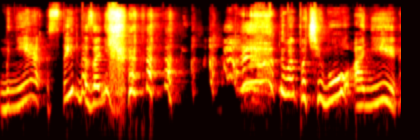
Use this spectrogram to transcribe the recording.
мне стыдно за них. Думаю, почему они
